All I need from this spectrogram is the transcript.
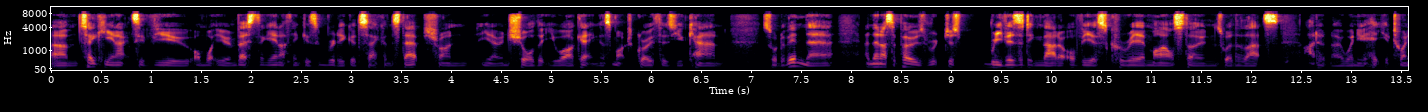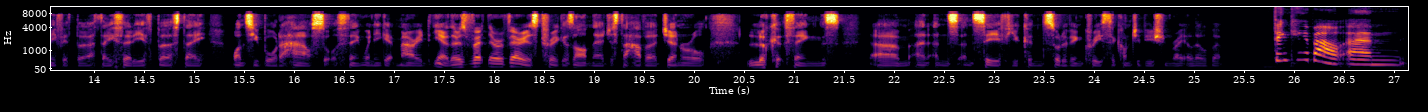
Um, taking an active view on what you're investing in, I think, is a really good second step. Try and you know ensure that you are getting as much growth as you can, sort of in there. And then I suppose re- just revisiting that at obvious career milestones, whether that's I don't know when you hit your 25th birthday, 30th birthday, once you bought a house, sort of thing, when you get married. You know, there's there are various triggers, aren't there, just to have a general look at things um, and, and and see if you can sort of increase the contribution rate a little bit. Thinking about um,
